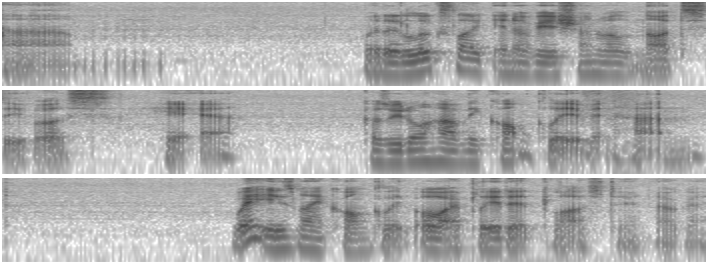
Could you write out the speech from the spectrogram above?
Um, but it looks like innovation will not save us here because we don't have the conclave in hand. Where is my conclave? Oh, I played it last turn. Okay.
